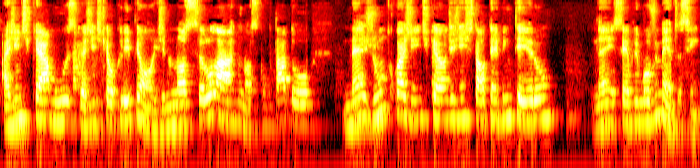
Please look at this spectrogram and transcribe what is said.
A gente quer a música, a gente quer o clipe onde? No nosso celular, no nosso computador, né? Junto com a gente, que é onde a gente está o tempo inteiro, né? Sempre em movimento, assim.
